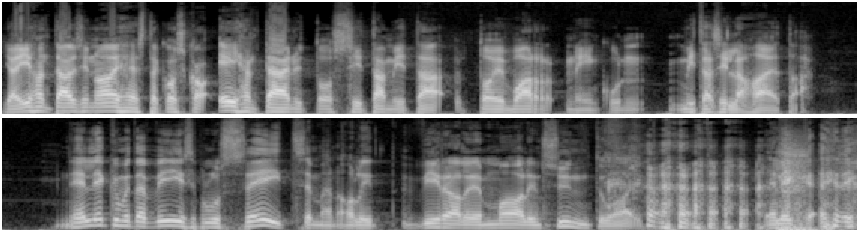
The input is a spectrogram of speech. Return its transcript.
ja ihan täysin aiheesta, koska eihän tämä nyt ole sitä, mitä toi VAR, niin kuin, mitä sillä haetaan. 45 plus 7 oli virallinen maalin syntyaika. eli, eli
